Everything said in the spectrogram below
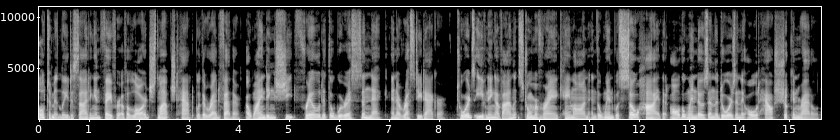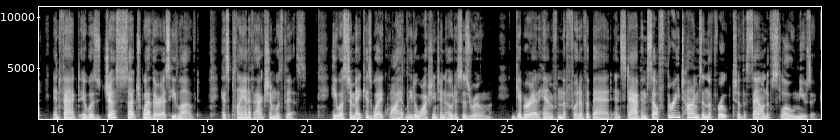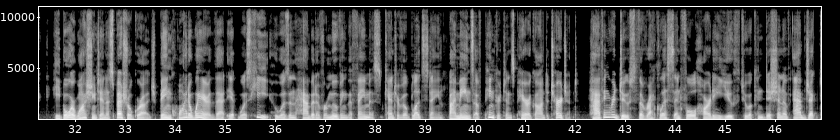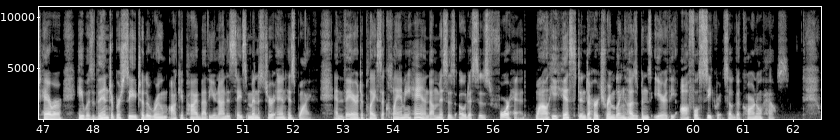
ultimately deciding in favor of a large slouched hat with a red feather, a winding sheet frilled at the wrists and neck, and a rusty dagger. Towards evening, a violent storm of rain came on, and the wind was so high that all the windows and the doors in the old house shook and rattled. In fact, it was just such weather as he loved. His plan of action was this. He was to make his way quietly to Washington Otis's room, gibber at him from the foot of the bed, and stab himself three times in the throat to the sound of slow music. He bore Washington a special grudge, being quite aware that it was he who was in the habit of removing the famous Canterville bloodstain by means of Pinkerton's Paragon detergent. Having reduced the reckless and foolhardy youth to a condition of abject terror, he was then to proceed to the room occupied by the United States minister and his wife, and there to place a clammy hand on Mrs. Otis's forehead, while he hissed into her trembling husband's ear the awful secrets of the carnal house.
